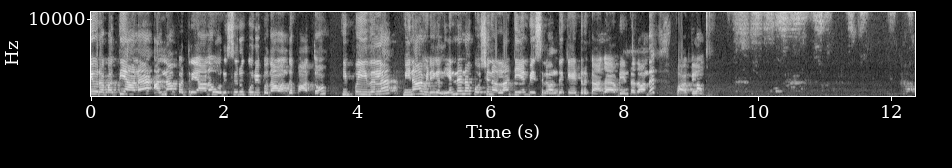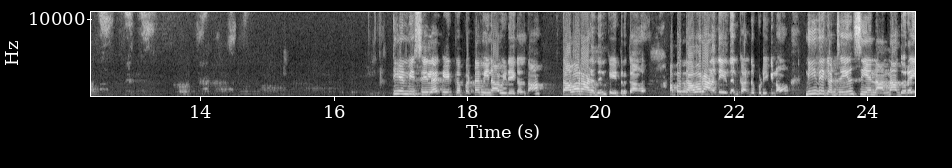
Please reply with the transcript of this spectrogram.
இவரை பத்தியான அண்ணா பற்றியான ஒரு சிறு குறிப்பு தான் வந்து பார்த்தோம். இப்ப இதுல வினா விடைகள் என்னென்ன கொஸ்டின் எல்லாம் டிஎன்பிசில வந்து கேட்டிருக்காங்க அப்படின்றத வந்து பார்க்கலாம். டிஎன்பிசியில கேட்கப்பட்ட வினா விடைகள் தான். தவறானதுன்னு கேட்டிருக்காங்க. அப்ப தவறானது எதுன்னு கண்டுபிடிக்கணும்? நீதி கட்சியில் சி. என். அண்ணாதுரை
